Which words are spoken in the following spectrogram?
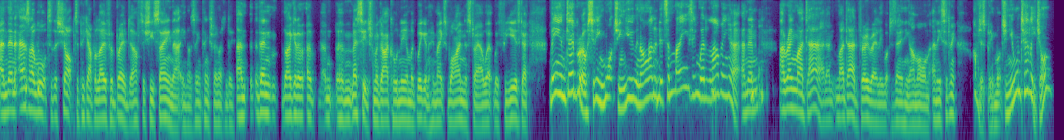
And then as i walked to the shop to pick up a loaf of bread after she's saying that you know saying thanks very much indeed. And then i get a, a, a message from a guy called neil mcguigan who makes wine in australia. I worked with for years ago me and deborah are sitting watching you in ireland it's amazing we're loving it and then I rang my dad, and my dad very rarely watches anything I'm on. And he said to me, I've just been watching you on telly, John.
